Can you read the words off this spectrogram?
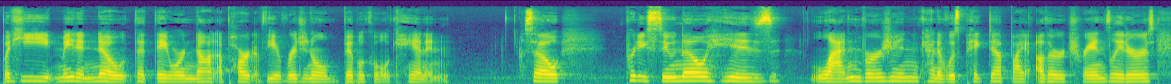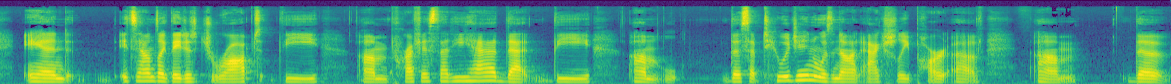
but he made a note that they were not a part of the original biblical canon. So, pretty soon though, his Latin version kind of was picked up by other translators, and it sounds like they just dropped the um, preface that he had that the um, the Septuagint was not actually part of um, the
